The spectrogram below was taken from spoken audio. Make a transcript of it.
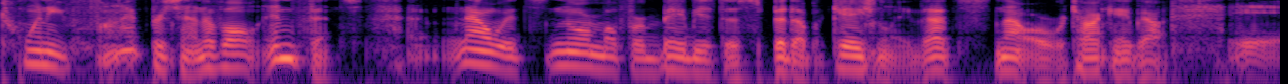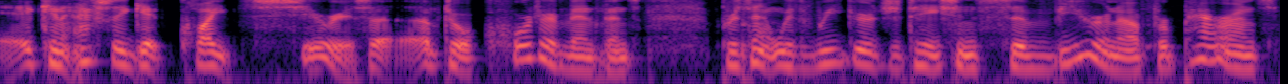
25% of all infants. Now, it's normal for babies to spit up occasionally. That's not what we're talking about. It can actually get quite serious. Uh, up to a quarter of infants present with regurgitation severe enough for parents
